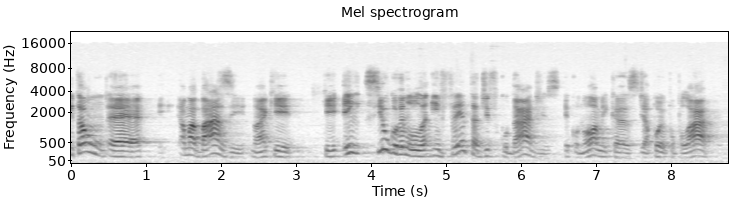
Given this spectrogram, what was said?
Então, é, é uma base não é, que que em, se o governo Lula enfrenta dificuldades econômicas de apoio popular,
